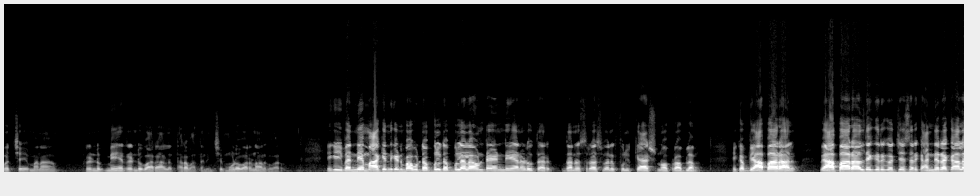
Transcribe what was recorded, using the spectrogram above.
వచ్చే మన రెండు మే రెండు వారాల తర్వాత నుంచి మూడో వారం నాలుగో వారం. ఇక ఇవన్నీ మాకెందుకండి బాబు? డబ్బులు డబ్బులు ఎలా ఉంటాయండి అని అడుగుతారు. ధనుసు రాశి వాళ్ళకి ఫుల్ క్యాష్ నో ప్రాబ్లం. ఇక వ్యాపారాలు. వ్యాపారాల దగ్గరికి వచ్చేసరికి అన్ని రకాల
